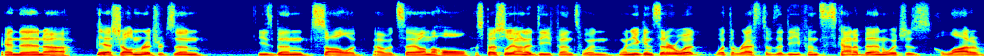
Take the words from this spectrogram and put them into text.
And then, uh, yeah, Sheldon Richardson, he's been solid, I would say, on the whole, especially on a defense when when you consider what what the rest of the defense has kind of been, which is a lot of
